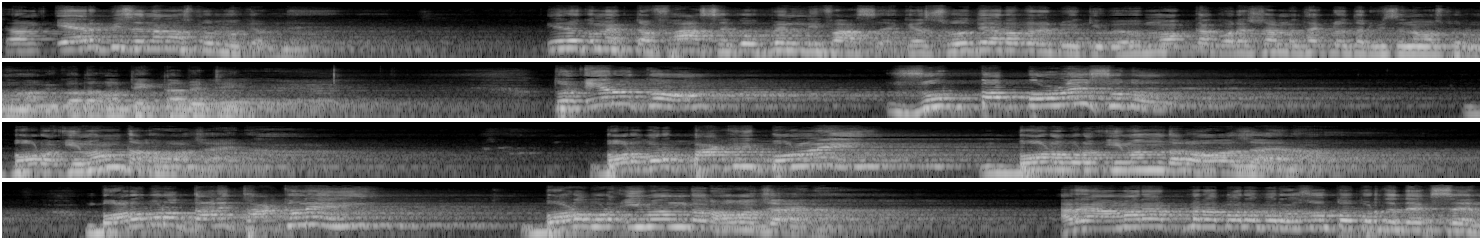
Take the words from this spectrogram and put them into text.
কারণ এর পিছে নামাজ পড়ব কেমনে? এরকম একটা ফাঁসে ওপেনলি ফাঁসে সৌদি আরবের কি মক্কা করে সামনে থাকলেও তার পিছনে নামাজ পড়ব না আমি। কথা ঠিক না ঠিক তো এরকম জুব্বা পড়লে শুধু বড় ইমানদার হওয়া যায় না। বড় বড় পাগড়ি পড়লেই বড় বড় ইমানদার হওয়া যায় না। বড় বড় দাড়ি থাকলেই বড় বড় ইমানদার হওয়া যায় না। আরে আমার আপনারা বড় বড় জুব্বা পড়তে দেখছেন।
